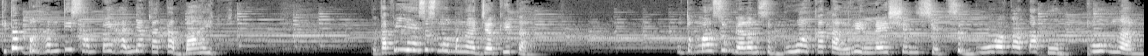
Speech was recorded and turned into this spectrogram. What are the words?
Kita berhenti sampai hanya kata baik. Tetapi Yesus mau mengajak kita untuk masuk dalam sebuah kata relationship, sebuah kata hubungan.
